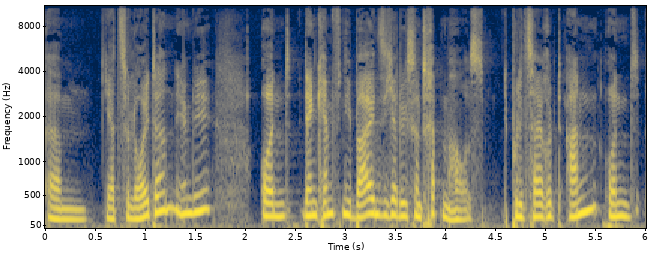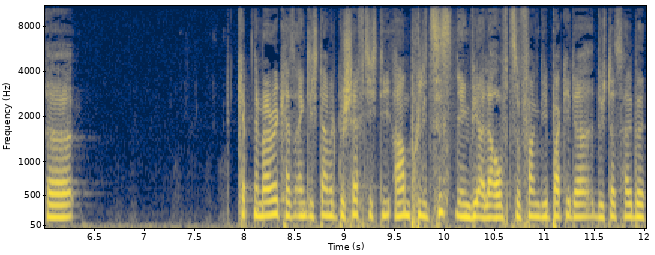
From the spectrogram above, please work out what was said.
ähm, ja, zu läutern irgendwie. Und dann kämpfen die beiden sich ja durch so ein Treppenhaus. Die Polizei rückt an und äh, Captain America ist eigentlich damit beschäftigt, die armen Polizisten irgendwie alle aufzufangen, die Bucky da durch das halbe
